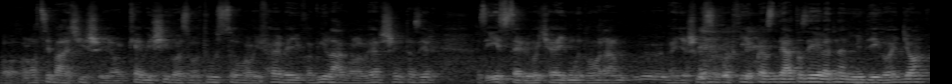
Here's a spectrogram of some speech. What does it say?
a Laci bácsi is, hogy a kevés igazolt úszóval, hogy felvegyük a világgal a versenyt, azért ez észszerű, hogyha egy módon rám vegyes úszókat képezni, de hát az élet nem mindig adja.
